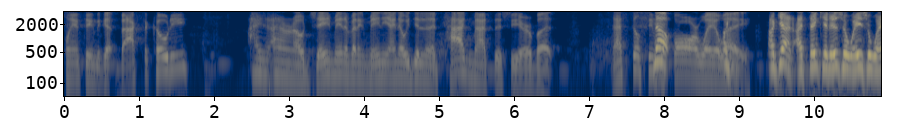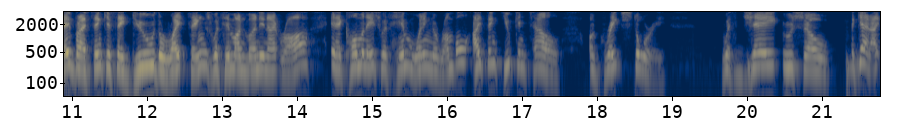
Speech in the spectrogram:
planting to get back to Cody. I, I don't know. Jey main eventing Mania. I know he did it in a tag match this year, but that still seems no, a far way away again, I think it is a ways away, but I think if they do the right things with him on Monday Night Raw and it culminates with him winning the Rumble, I think you can tell a great story with Jey Uso. Again, I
